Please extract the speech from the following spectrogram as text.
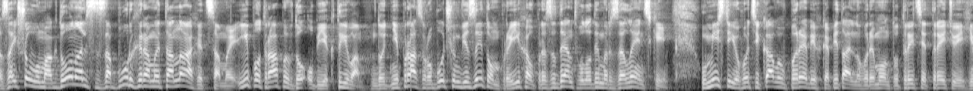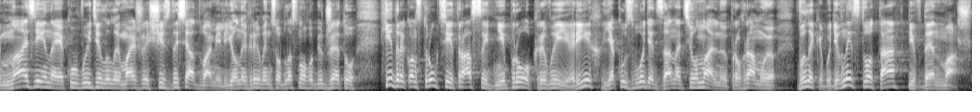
Зайшов у Макдональдс за бургерами та нагетсами і потрапив до об'єктива. До Дніпра з робочим візитом приїхав президент Володимир Зеленський. У місті його цікавив перебіг капітального ремонту 33-ї гімназії, на яку виділили майже 62 мільйони гривень з обласного бюджету. Хід реконструкції траси Дніпро Кривий Ріг, яку зводять за національною програмою Велике будівництво та Південмаш.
